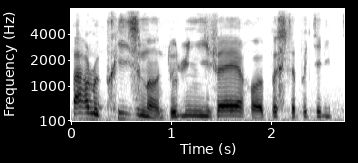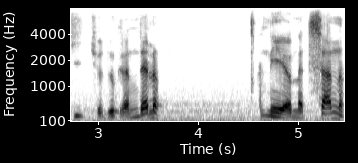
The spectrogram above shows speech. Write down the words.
par le prisme de l'univers euh, post-apocalyptique de Grendel. Mais euh, Matsan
